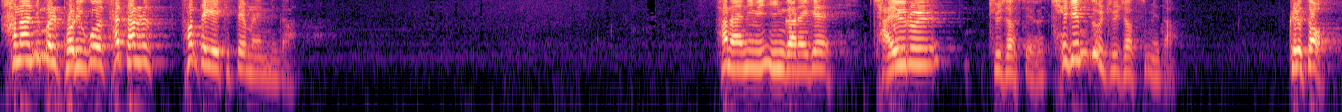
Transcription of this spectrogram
하나님을 버리고 사탄을 선택했기 때문입니다. 하나님이 인간에게 자유를 주셨어요. 책임도 주셨습니다. 그래서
